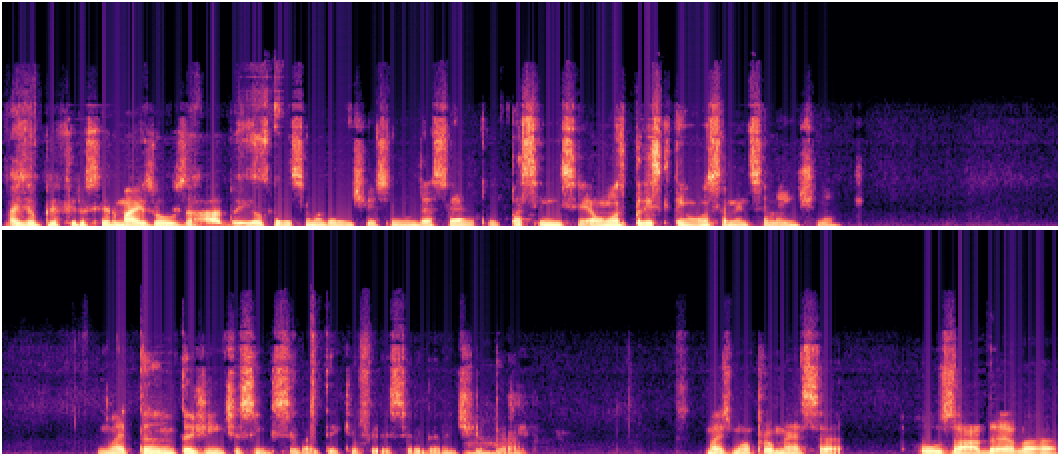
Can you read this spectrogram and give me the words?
Mas eu prefiro ser mais ousado e oferecer uma garantia. Se não der certo, paciência. É um, por isso que tem um lançamento de semente, né? não é tanta gente assim que você vai ter que oferecer a garantia uhum. para ela. Mas uma promessa ousada, ela,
